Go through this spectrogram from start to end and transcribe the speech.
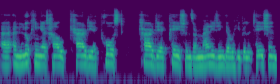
uh, and looking at how cardiac post cardiac patients are managing their rehabilitation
